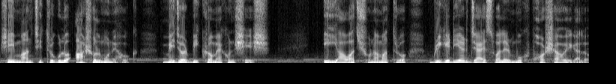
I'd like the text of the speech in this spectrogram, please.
সেই মানচিত্রগুলো আসল মনে হোক। মেজর বিক্রম এখন শেষ। এই আওয়াজ শোনামাত্র ব্রিগেডিয়ার জায়সওয়ালের মুখ ফর্সা হয়ে গেল।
